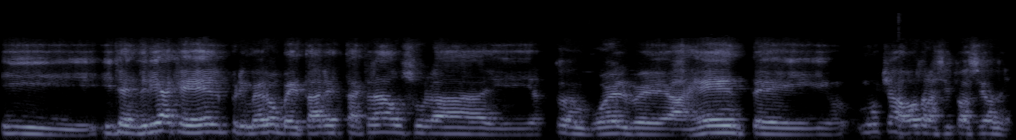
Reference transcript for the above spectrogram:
y, tendría que él primero vetar esta cláusula y esto envuelve a gente y muchas otras situaciones.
